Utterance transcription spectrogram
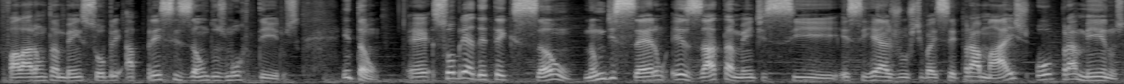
Falaram também sobre a precisão dos morteiros. Então, é, sobre a detecção, não disseram exatamente se esse reajuste vai ser para mais ou para menos.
